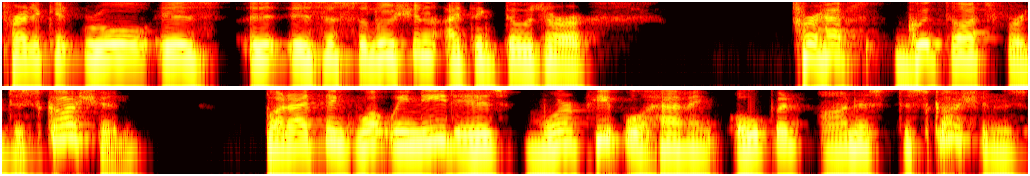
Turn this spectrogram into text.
predicate rule is is a solution. I think those are perhaps good thoughts for discussion. But I think what we need is more people having open, honest discussions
